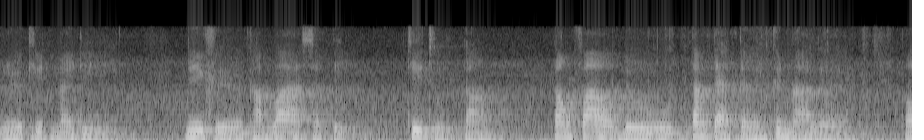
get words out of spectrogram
หรือคิดไม่ดี นี่คือคำว่าสติ ที่ถูกต้อง ต้องเฝ้าดูตั้งแต่ตื่นขึ้นมาเลย พอ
